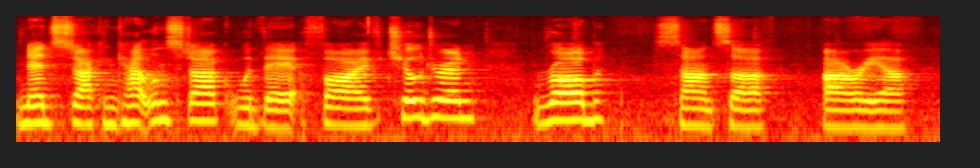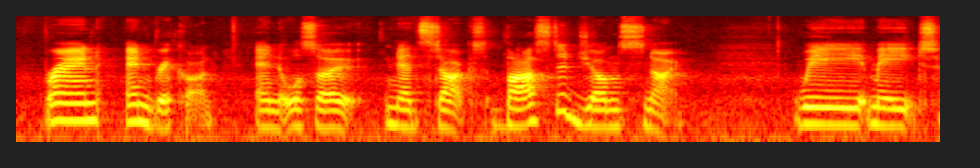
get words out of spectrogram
Ned Stark and Catelyn Stark, with their five children Robb, Sansa, Arya, Bran, and Rickon, and also Ned Stark's bastard, Jon Snow. We meet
